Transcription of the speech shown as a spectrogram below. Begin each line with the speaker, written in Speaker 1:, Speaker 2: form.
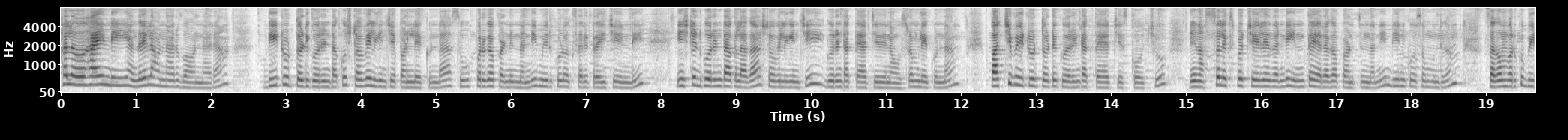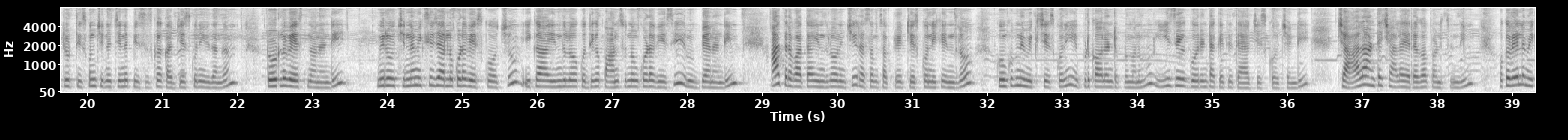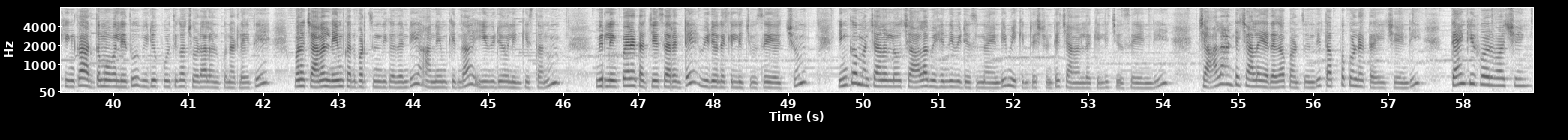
Speaker 1: Hello hi అండి. అందరు ఎలా ఉన్నారు? బాగున్నారా? బీట్రూట్ తోటి గోరింటాకు స్టవ్ వెలిగించే పని లేకుండా సూపర్గా పండిందండి. మీరు కూడా ఒకసారి ట్రై చేయండి. ఇన్స్టెంట్ గోరింటాకు లాగా స్టవ్ వెలిగించి గోరింటాకు తయారు చేసిన అవసరం లేకుండా పచ్చి బీట్రూట్ తోటి గోరింటాకు తయారు చేసుకోవచ్చు. నేను అస్సలు ఎక్స్పెక్ట్ చేయలేదండి. ఇంత ఎర్రగా పండుతుందని. దీనికోసం ముందుగా సగం వరకు బీట్రూట్ తీసుకొని చిన్న చిన్న పీసెస్గా కట్ చేసుకుని ఈ విధంగా రోట్లో వేస్తున్నానండి. మీరు చిన్న మిక్సీ జార్లో కూడా వేసుకోవచ్చు. ఇక ఇందులో కొద్దిగా పానసున్నం కూడా వేసి రుబ్బానండి. ఆ తర్వాత ఇందులో నుంచి రసం సపరేట్ చేసుకొని ఇక ఇందులో కుంకుమని మిక్స్ చేసుకొని ఎప్పుడు కావాలంటే అప్పుడు మనము ఈజీగా గోరింటాకైతే తయారు చేసుకోవచ్చండి. చాలా అంటే చాలా ఎర్రగా పండుతుంది. ఒకవేళ మీకు ఇంకా అర్థం అవ్వలేదు వీడియో పూర్తిగా చూడాలనుకున్నట్లయితే మన ఛానల్ నేమ్ కనబడుతుంది కదండి ఆ నేమ్ కింద ఈ వీడియో లింక్ ఇస్తాను. మీరు లింక్ పైన టచ్ చేశారంటే వీడియోలోకి వెళ్ళి చూసేయచ్చు. ఇంకా మన ఛానల్లో చాలా మెహందీ వీడియోస్ ఉన్నాయండి. మీకు ఇంట్రెస్ట్ ఉంటే ఛానల్లోకి వెళ్ళి చూసేయండి. చాలా అంటే చాలా ఎర్రగా పడుతుంది. తప్పకుండా ట్రై చేయండి. Thank you for watching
